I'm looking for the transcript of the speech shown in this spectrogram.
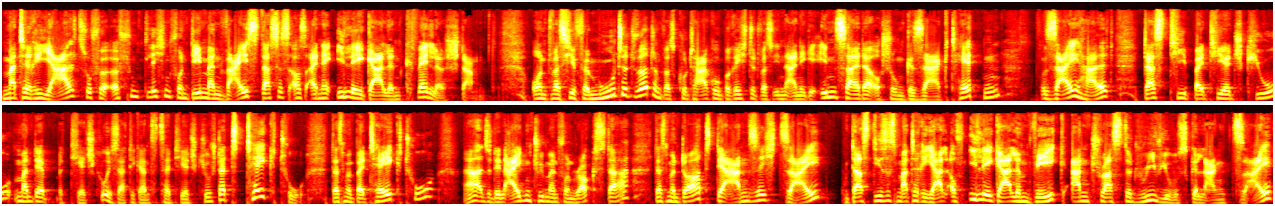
Material zu veröffentlichen, von dem man weiß, dass es aus einer illegalen Quelle stammt. Und was hier vermutet wird und was Kotaku berichtet, was ihnen einige Insider auch schon gesagt hätten, sei halt, dass bei THQ man der THQ, ich sag die ganze Zeit THQ statt Take-Two, dass man bei Take-Two, ja, also den Eigentümern von Rockstar, dass man dort der Ansicht sei, dass dieses Material auf illegalem Weg an Trusted Reviews gelangt sei.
